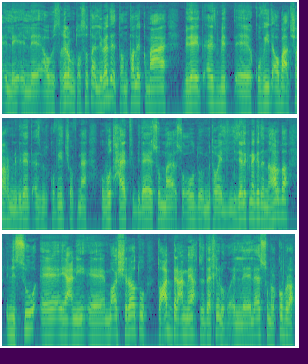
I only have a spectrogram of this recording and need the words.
اللي, اللي أو الصغيرة المتوسطه اللي بدأت تنطلق مع بداية أزمة كوفيد أو بعد شهر من بداية أزمة كوفيد شفنا هبوط حاد في البداية ثم صعود متوالي. لذلك نجد النهارده إن السوق يعني مؤشراته تعبر عما يحدث داخله. الأسهم الكبرى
